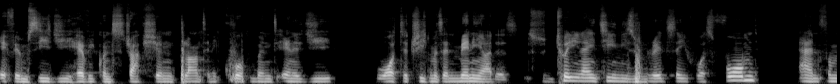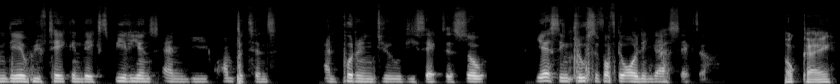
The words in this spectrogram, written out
FMCG, heavy construction, plant and equipment, energy, water treatments, and many others. So 2019 is when RedSafe was formed. And from there, we've taken the experience and the competence and put it into these sectors. So, yes, inclusive of the oil and gas sector. Okay.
